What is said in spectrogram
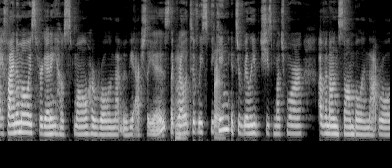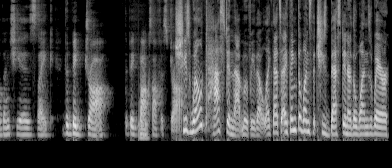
I find I'm always forgetting how small her role in that movie actually is. Like, mm. relatively speaking, Fair. it's really, she's much more of an ensemble in that role than she is like the big draw the big hmm. box office draw. She's well cast in that movie though. Like that's I think the ones that she's best in are the ones where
